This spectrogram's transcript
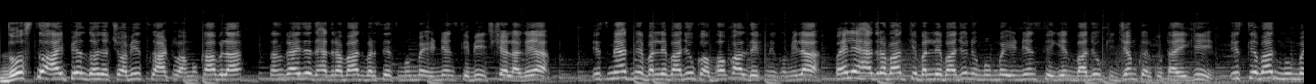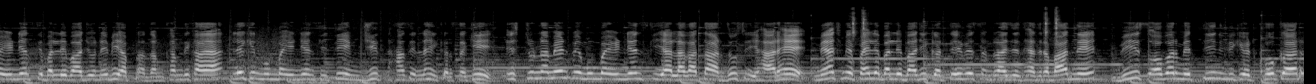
दोस्तों आईपीएल 2024 का आठवां मुकाबला Sunrisers Hyderabad versus Mumbai Indians के बीच खेला गया। इस मैच में बल्लेबाजों का भौकाल देखने को मिला। पहले हैदराबाद के बल्लेबाजों ने मुंबई इंडियंस के गेंदबाजों की जमकर कुटाई की। इसके बाद मुंबई इंडियंस के बल्लेबाजों ने भी अपना दमखम दिखाया, लेकिन मुंबई इंडियंस की टीम जीत हासिल नहीं कर सकी। इस टूर्नामेंट में मुंबई इंडियंस की यह लगातार दूसरी हार है। मैच में पहले बल्लेबाजी करते हुए सनराइजर्स हैदराबाद ने 20 ओवर में तीन विकेट खोकर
